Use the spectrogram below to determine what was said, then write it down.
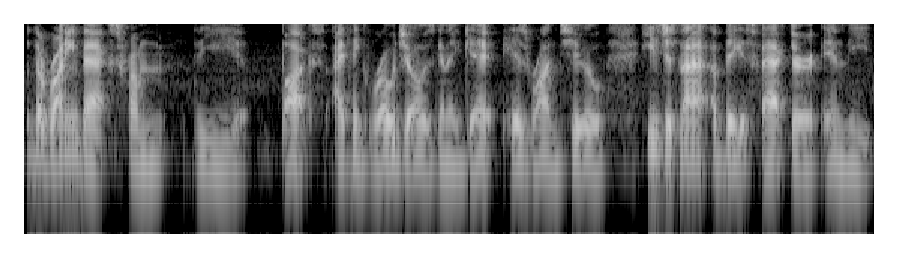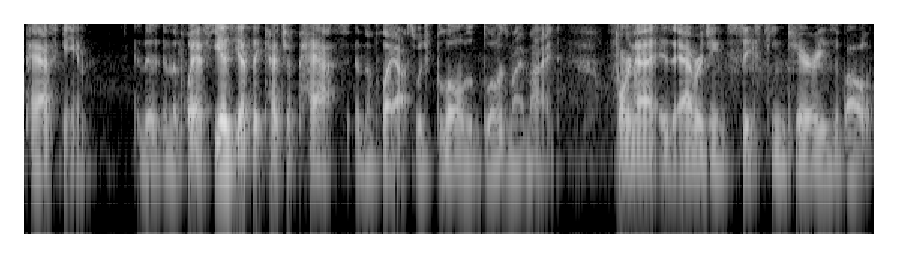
the running backs from the Bucks. I think Rojo is going to get his run too. He's just not a biggest factor in the pass game in the, playoffs. He has yet to catch a pass in the playoffs, which blows blows my mind. Fournette is averaging 16 carries, about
